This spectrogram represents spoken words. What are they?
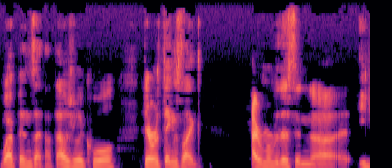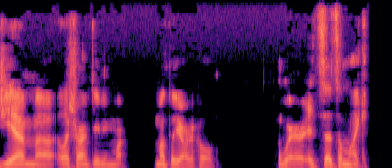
weapons. I thought that was really cool. There were things like I remember this in uh, EGM uh, Electronic Gaming Monthly article where it said something like,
